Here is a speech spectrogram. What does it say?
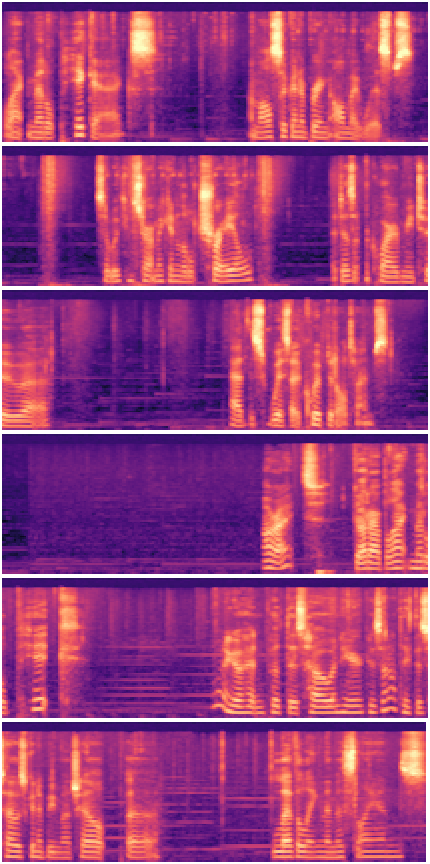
black metal pickaxe, I'm also going to bring all my wisps. So we can start making a little trail that doesn't require me to uh, have this wisp equipped at all times. Alright, got our black metal pick. I'm gonna go ahead and put this hoe in here because I don't think this hoe is gonna be much help uh, leveling the mistlands.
